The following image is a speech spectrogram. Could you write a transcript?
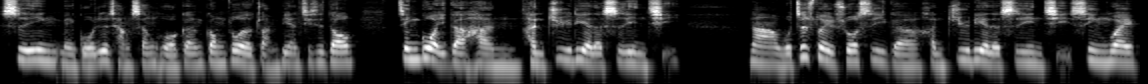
适应美国日常生活跟工作的转变，其实都经过一个很很剧烈的适应期。那我之所以说是一个很剧烈的适应期，是因为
